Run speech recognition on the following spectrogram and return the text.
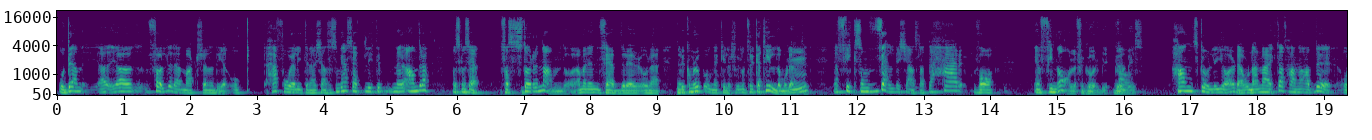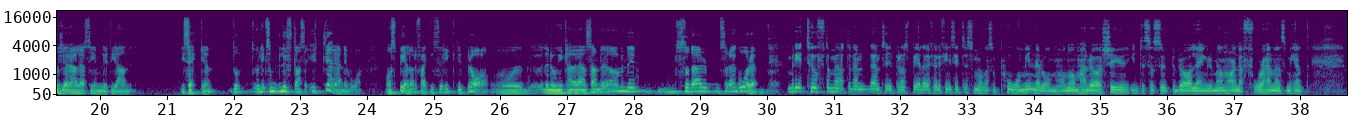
Och den, jag, jag, följde den matchen en del och här får jag lite den här känslan som jag har sett lite när andra, vad ska man säga, fast större namn då. Ja men en Federer och här, När det kommer upp unga killar så vill de trycka till dem ordentligt. Mm. Jag fick som väldig känsla att det här var en final för Gurbis. Ja. Han skulle göra det och när han märkte att han hade Ogier Aliasim lite grann i säcken då, då liksom lyfte han sig ytterligare en nivå. Han spelade faktiskt riktigt bra. Och den unge kanadensaren, ja men det, så, där, så där går det. Men det är tufft att möta den, den typen av spelare för det finns inte så många som påminner om honom. Han rör sig ju inte så superbra längre men han har den där forehanden som är helt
